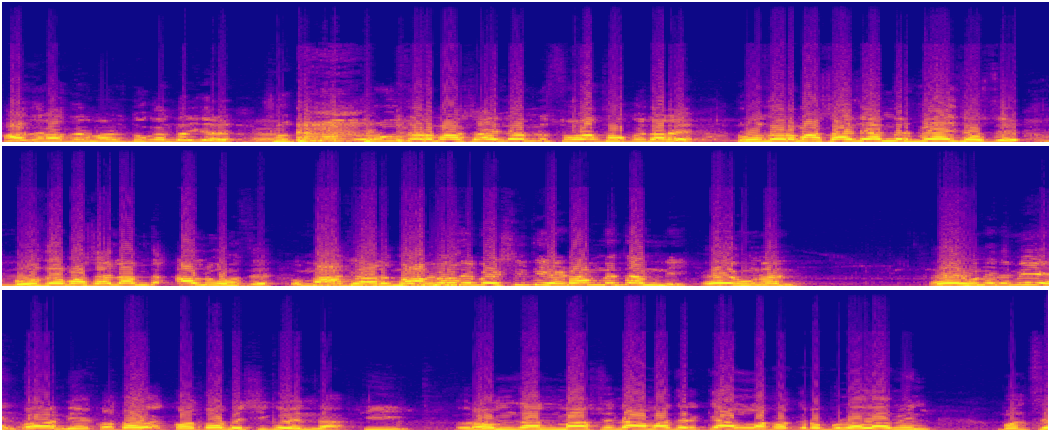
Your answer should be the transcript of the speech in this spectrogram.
হাজার হাজার মানুষ দোকানদারি করে। শুধু রোজার মাস আইলে আপনি সোয়া রোজার মাস আইলে আপনার পেঁয়াজ আছে রোজার মাস আইলে আপনার আলু আছে মাছ মানুষ- বেশি দিয়ে এটা আপনি জাননি? এই শুনেন এই শুনেন আমি কথা কথা বেশি করেন না। কি? রমজান মাস হলে আমাদেরকে আল্লাহ পাক রব্বুল আলামিন বলছে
